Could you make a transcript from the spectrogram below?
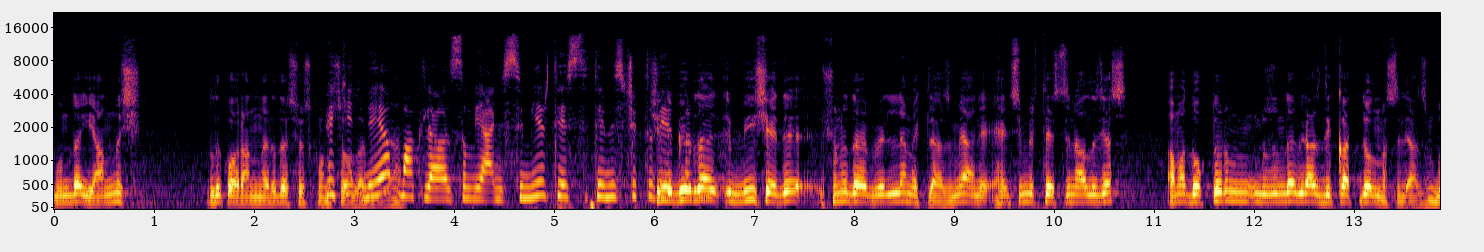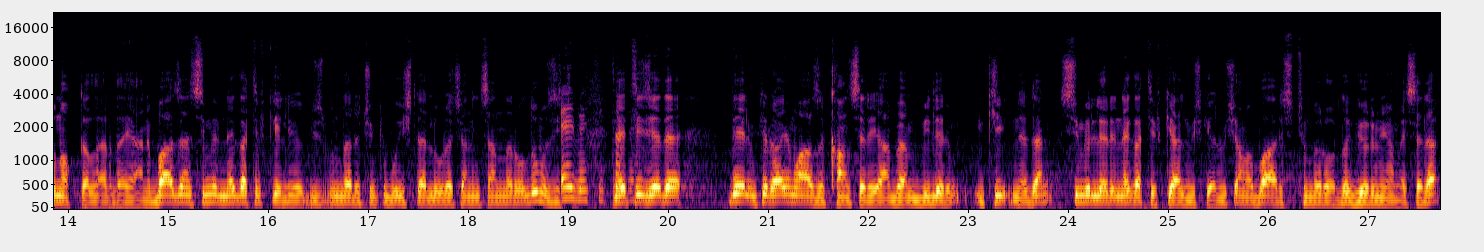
bunda yanlışlık oranları da söz konusu Peki olabilir. ne yani. yapmak lazım? Yani simir testi temiz çıktı Şimdi diye burada kadın... bir şeyde şunu da belirlemek lazım. Yani simir testini alacağız ama doktorumuzun da biraz dikkatli olması lazım bu noktalarda yani. Bazen simir negatif geliyor. Biz bunları çünkü bu işlerle uğraşan insanlar olduğumuz için. Elbette, tabii. Neticede diyelim ki rahim ağzı kanseri yani ben bilirim. iki neden simirleri negatif gelmiş gelmiş ama bariz tümör orada görünüyor mesela.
